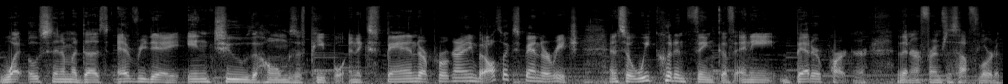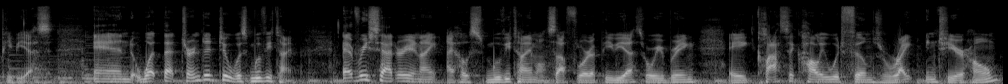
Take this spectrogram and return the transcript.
what O Cinema does every day into the homes of people and expand our programming, but also expand our reach. And so we couldn't think of any better partner than our friends at South Florida PBS. And what that turned into was movie time. Every Saturday night, I host Movie Time on South Florida PBS, where we bring a classic Hollywood films right into your home,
